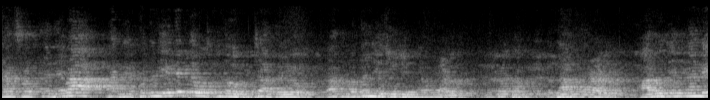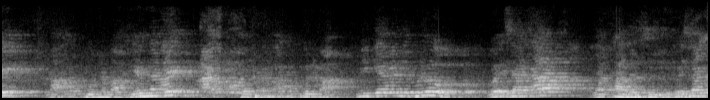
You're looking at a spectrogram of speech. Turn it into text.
నా సత్యదేవా నాకు రేపొద్దున ఏదైతే వస్తుందో పిచ్చాలయ్యో నాకు వ్రతం చేసి చెప్పన్నాడు ఇక్కడ ఆ రోజు ఏంటండి నాగపూర్ణిమ. ఏంటండి నాగపూర్ణిమ. నాగ మీకేమైంది ఇప్పుడు? వైశాఖ ఏకాదశి. వైశాఖ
